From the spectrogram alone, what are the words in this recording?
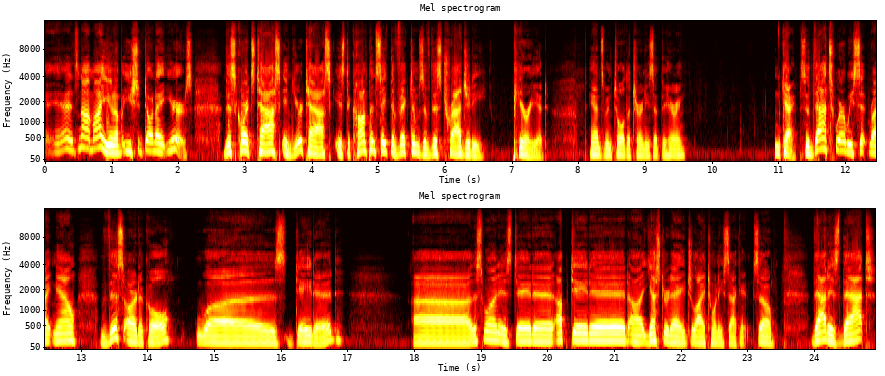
eh, it's not my unit, but you should donate yours. This court's task and your task is to compensate the victims of this tragedy, period. Hanzman told attorneys at the hearing. Okay, so that's where we sit right now. This article was dated. Uh, this one is dated, updated uh, yesterday, July 22nd. So that is that.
